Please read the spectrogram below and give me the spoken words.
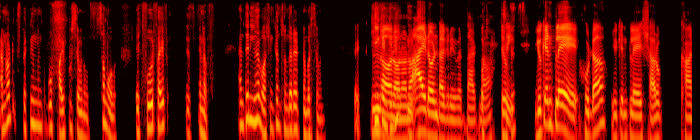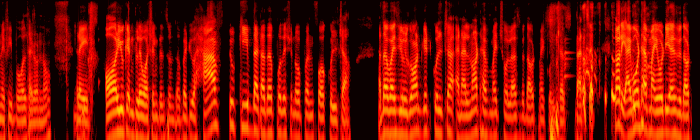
I'm not expecting them to go five to seven overs. Some over, like four five is enough. And then you have Washington Sundar at number seven. Right? No, no, no, no. I don't agree with that. No. Okay, See, okay. you can play Huda, you can play Shah Rukh Khan if he bowls. I don't know. right? Or you can play Washington Sundar, but you have to keep that other position open for Kulcha. Otherwise, you'll not get Kulcha, and I'll not have my Cholas without my Kulchas. That's it. Sorry, I won't have my ODIs without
